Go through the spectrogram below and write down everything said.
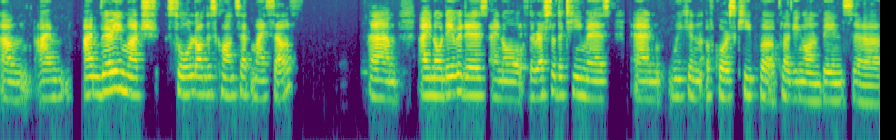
Um, I'm I'm very much sold on this concept myself. Um, I know David is, I know the rest of the team is, and we can, of course, keep uh, plugging on Bain's uh,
